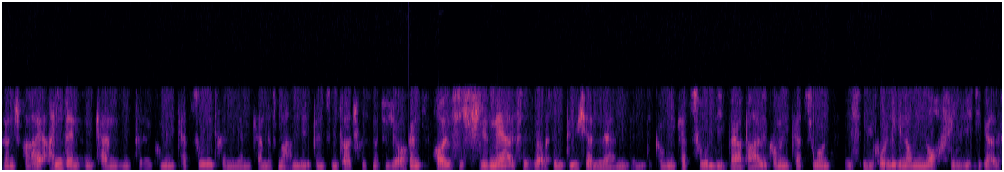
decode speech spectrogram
seine Sprache anwenden kann und äh, Kommunikation trainieren kann. Das machen wir übrigens im Deutschkurs natürlich auch ganz häufig viel mehr, als wir aus den Büchern lernen. Denn die Kommunikation, die verbale Kommunikation ist im Grunde genommen noch viel wichtiger als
